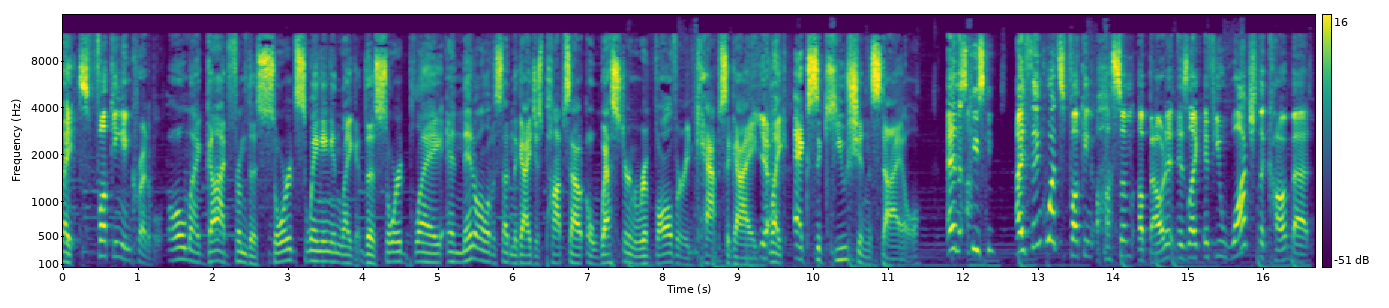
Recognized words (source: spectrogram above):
Like It's fucking incredible. oh my god, from the sword swinging and like the sword play, and then all of a sudden the guy just pops out a Western revolver and caps a guy Yeah. like execution style. And Ski ski. I think what's fucking awesome about it is like if you watch the combat,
